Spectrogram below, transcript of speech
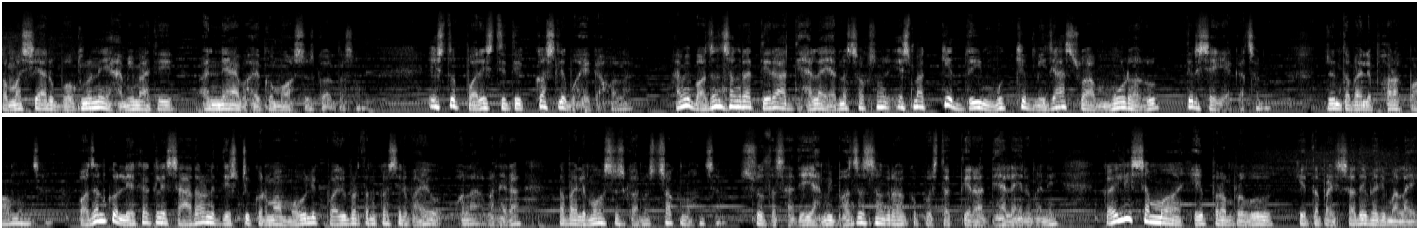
समस्याहरू भोग्नु नै हामीमाथि अन्याय भएको महसुस गर्दछौ। यस्तो परिस्थिति कसले भएका होला? हामी भजन सङ्ग्रह तेह्र अध्यायलाई हेर्न सक्छौ। यसमा के दुई मुख्य मिजाज वा मुडहरू तिर्स्याइएका छन् जुन तपाईँले फरक पाउनुहुन्छ? भजनको लेखकले साधारण दृष्टिकोणमा मौलिक परिवर्तन कसरी भयो होला भनेर तपाईँले महसुस गर्न सक्नुहुन्छ। श्रोत साथी हामी भजन संग्रहको पुस्तक तेह्र अध्यायलाई हेऱ्यौँ भने कहिलेसम्म हे परमप्रभु के तपाईँ सधैँभरि मलाई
